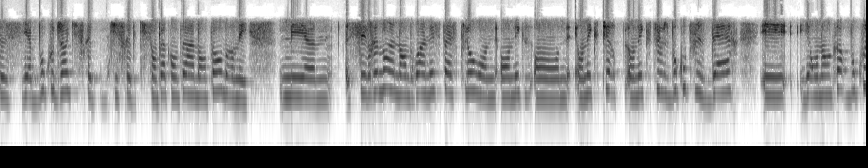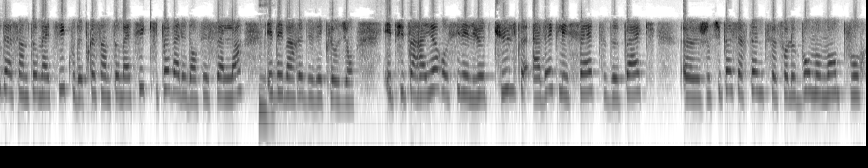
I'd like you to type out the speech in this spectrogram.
il y a beaucoup de gens qui seraient, qui seraient, qui sont pas contents à m'entendre, mais, mais euh, c'est vraiment un endroit, un espace clos où on, on, on, on, expire, on expulse beaucoup plus d'air et y a, on a encore beaucoup d'asymptomatiques ou de présymptomatiques qui peuvent aller dans ces salles-là mmh. et démarrer des éclosions. Et puis par ailleurs aussi les lieux de culte avec les fêtes de Pâques. Euh, je suis pas certaine que ce soit le bon moment pour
